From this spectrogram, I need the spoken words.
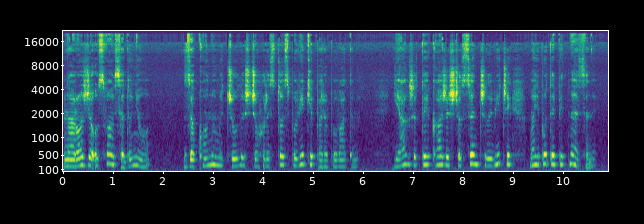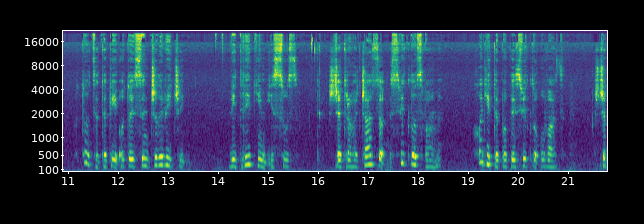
Народ же озвався до нього. Законом ми чули, що Христос повіки перебуватиме. Як же ти кажеш, що син чоловічий має бути піднесений? Хто це такий отой син чоловічий? Відрік їм Ісус. Ще трохи часу світло з вами. Ходіте, поки світло у вас, щоб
